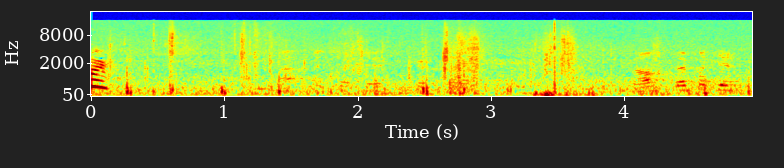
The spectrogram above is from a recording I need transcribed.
more.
